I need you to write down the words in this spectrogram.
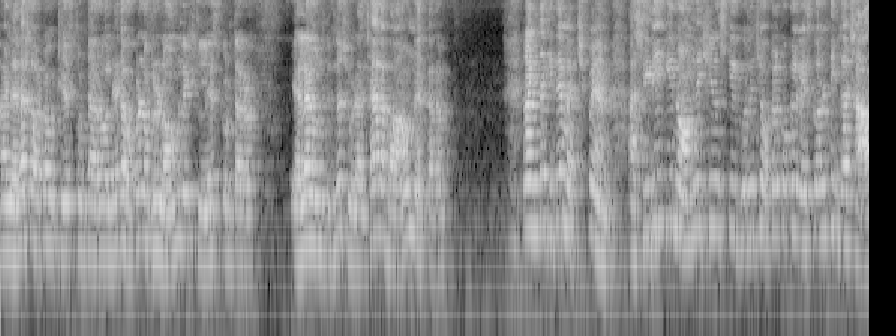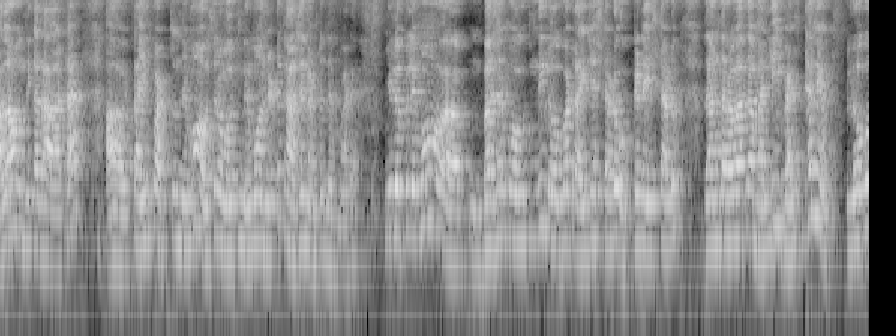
వాళ్ళు ఎలా సార్ట్ అవుట్ చేసుకుంటారో లేదా ఒకళ్ళొకళ్ళు నామినేషన్లు వేసుకుంటారో ఎలా ఉంటుందో చూడాలి. చాలా బాగున్నారు కదా. ఇందాక ఇదే మర్చిపోయాను. ఆ సిరీకి నామినేషన్స్కి గురించి ఒకరికొకరు వేసుకోవాలంటే ఇంకా చాలా ఉంది కదా ఆట. టైం పడుతుందేమో అవసరం అవుతుందేమో అన్నట్టు కాజన్ అంటుంది అనమాట ఈ లోపలేమో బజర్ మోగుతుంది లోబో ట్రై చేస్తాడు ఒక్కటే వేస్తాడు. దాని తర్వాత మళ్ళీ వెంటనే లోగో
